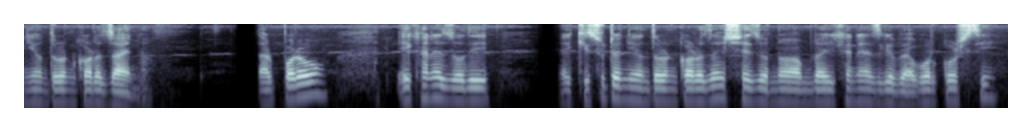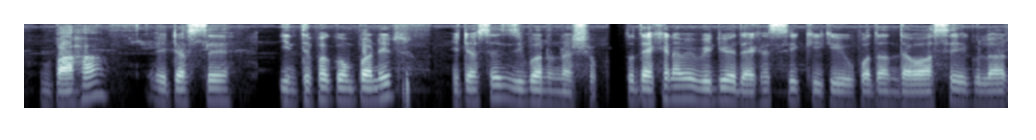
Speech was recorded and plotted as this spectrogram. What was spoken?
নিয়ন্ত্রণ করা যায় না। তারপরেও এখানে যদি কিছুটা নিয়ন্ত্রণ করা যায়, সেজন্য আমরা এখানে আজকে ব্যবহার করছি বাহা। এটা হচ্ছে ইন্তেফা কোম্পানির এটা হচ্ছে জীবাণুনাশক। তো দেখেন আমি ভিডিও দেখাচ্ছি কি কি উপাদান দেওয়া আছে এগুলার।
